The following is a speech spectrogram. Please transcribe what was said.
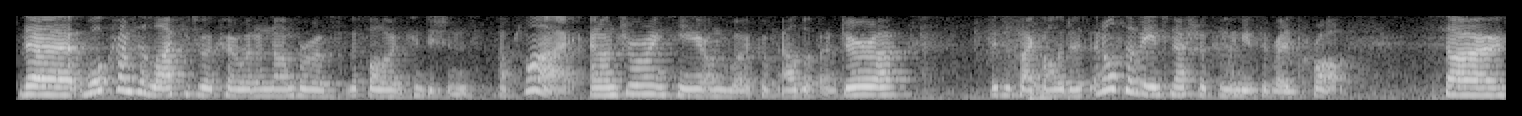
the war crimes are likely to occur when a number of the following conditions apply. And I'm drawing here on the work of Albert Bandura, who's a psychologist, and also the International Committee of the Red Cross. So,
